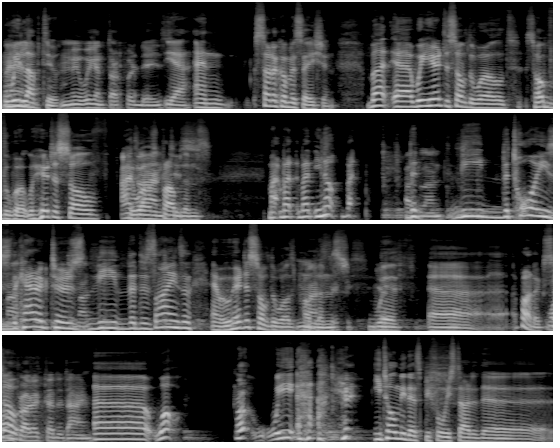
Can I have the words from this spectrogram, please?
we love to. I mean, we can talk for days. Yeah, and start a conversation. But uh, we're here to solve the world. Solve the world. We're here to solve the world's problems. But but but you know, but the Atlantis. the the toys, the Masterpiece, characters, the the designs, and and we're here to solve the world's problems yeah. with uh, a product. One So product at a time. uh, well, we you told me this before we started the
